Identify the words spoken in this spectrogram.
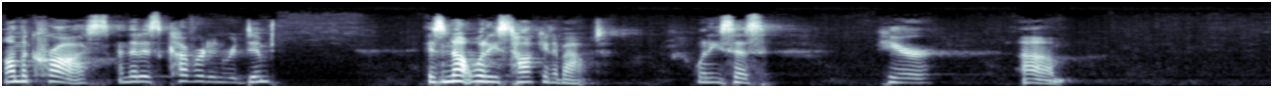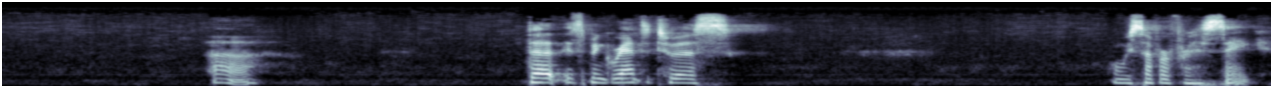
on the cross and that is covered in redemption is not what he's talking about when he says here, um, uh, that it's been granted to us when we suffer for his sake.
